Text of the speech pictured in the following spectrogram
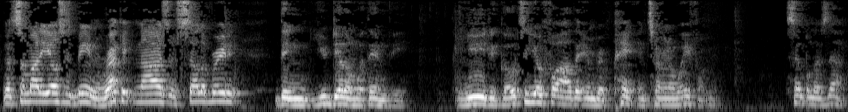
when somebody else is being recognized or celebrated, then you're dealing with envy. And you need to go to your father and repent and turn away from it. Simple as that.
